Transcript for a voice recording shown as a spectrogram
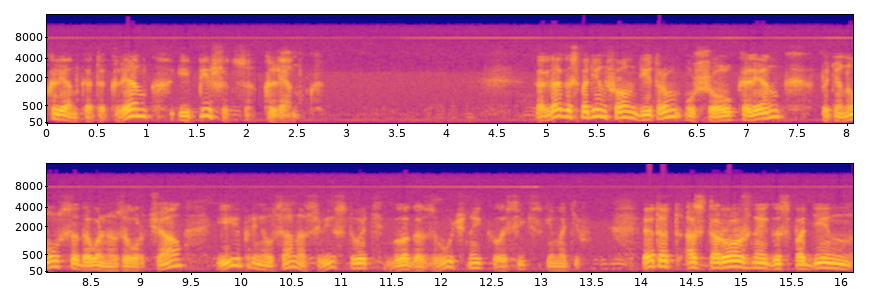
Кленк — это Кленк, и пишется Кленк. Когда господин фон Дитром ушел, Кленк потянулся, довольно заурчал и принялся насвистывать благозвучный классический мотив. Этот осторожный господин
